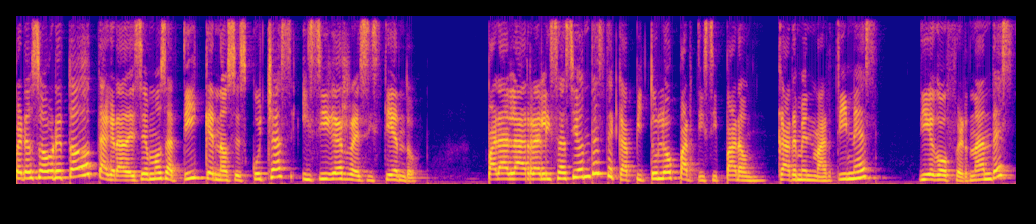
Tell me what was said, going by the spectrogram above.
Pero sobre todo te agradecemos a ti que nos escuchas y sigues resistiendo. Para la realización de este capítulo participaron Carmen Martínez, Diego Fernández,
